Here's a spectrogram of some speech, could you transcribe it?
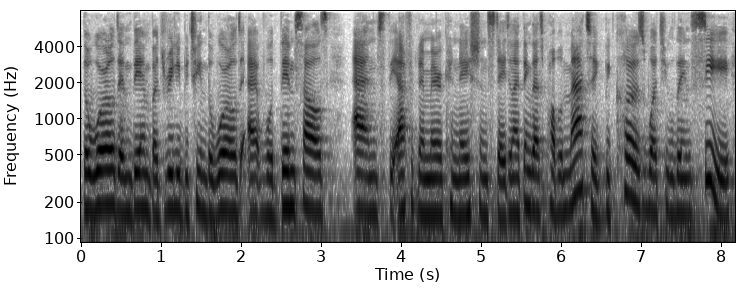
the world and them, but really between the world and well, themselves and the African American nation state. And I think that's problematic because what you then see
